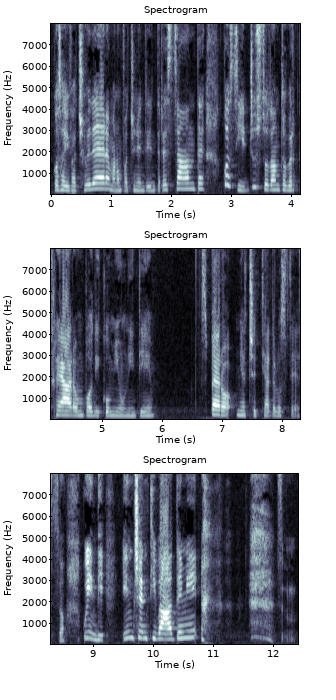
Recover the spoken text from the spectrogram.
cosa vi faccio vedere, ma non faccio niente di interessante, così giusto tanto per creare un po' di community. Spero mi accettiate lo stesso. Quindi incentivatemi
